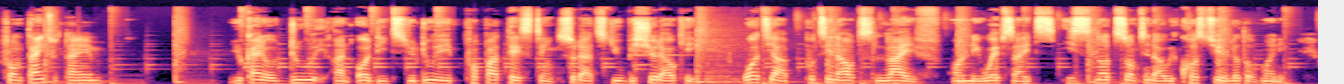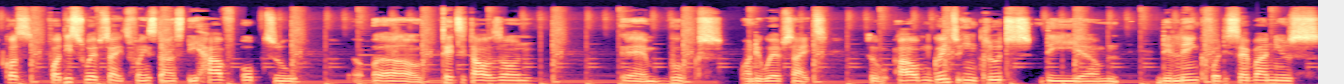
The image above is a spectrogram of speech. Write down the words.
from time to time you kind of do an audit, you do a proper testing so that you be sure that okay, what you are putting out live on the website is not something that will cost you a lot of money. Because for this website, for instance, they have up to uh, 30,000 um, books on the website. So I'm going to include the um, the link for the cyber news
